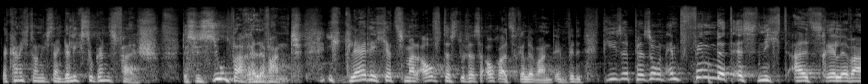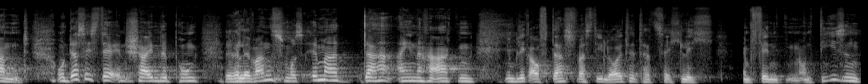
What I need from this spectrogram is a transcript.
da kann ich doch nicht sagen, da liegst du ganz falsch. Das ist super relevant. Ich kläre dich jetzt mal auf, dass du das auch als relevant empfindest. Diese Person empfindet es nicht als relevant. Und das ist der entscheidende Punkt. Relevanz muss immer da einhaken im Blick auf das, was die Leute tatsächlich empfinden. Und diesen,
